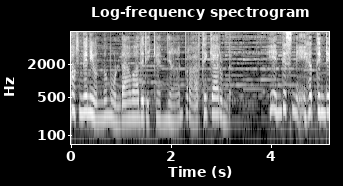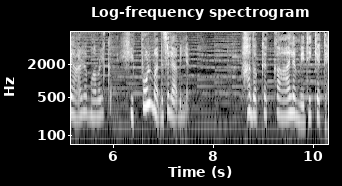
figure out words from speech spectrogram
അങ്ങനെയൊന്നും ഉണ്ടാവാതിരിക്കാൻ ഞാൻ പ്രാർത്ഥിക്കാറുണ്ട്. എന്റെ സ്നേഹത്തിന്റെ ആഴം അവൾക്ക് ഇപ്പോൾ മനസ്സിലാവില്ല. അതൊക്കെ കാലം വിധിക്കട്ടെ.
